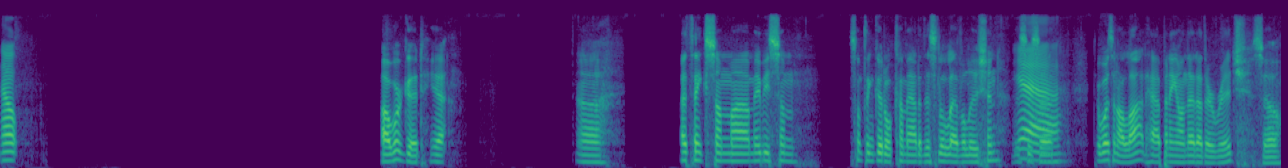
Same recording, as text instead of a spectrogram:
Nope. Oh, we're good. Yeah. Uh, I think some uh, maybe some something good will come out of this little evolution. This Is, uh, yeah. there wasn't a lot happening on that other ridge, so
